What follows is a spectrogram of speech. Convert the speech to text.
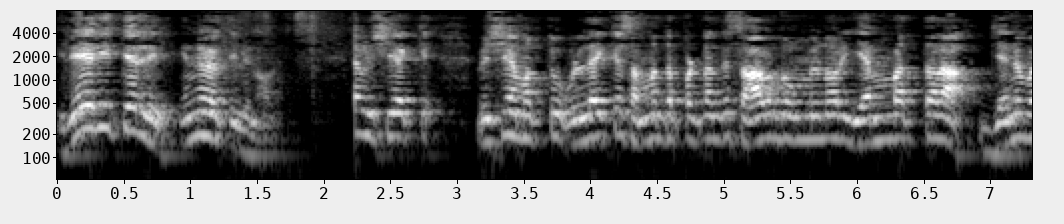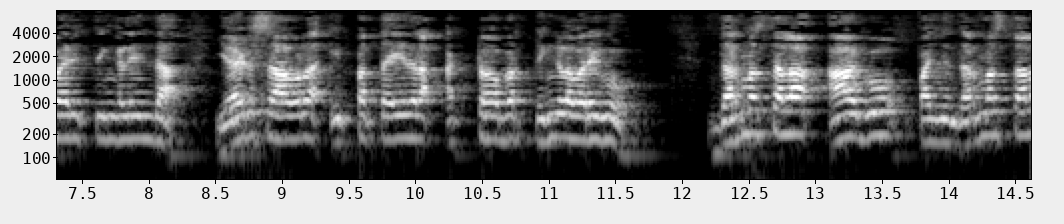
ಇದೇ ರೀತಿಯಲ್ಲಿ ಇನ್ನು ಹೇಳ್ತೀವಿ ನೋಡಿ. ವಿಷಯಕ್ಕೆ ವಿಷಯ ಮತ್ತು ಉಲ್ಲೇಖಕ್ಕೆ ಸಂಬಂಧಪಟ್ಟಂತೆ ಸಾವಿರದ ಒಂಬೈನೂರ ಎಂಬತ್ತರ ಜನವರಿ ತಿಂಗಳಿಂದ ಎರಡು ಸಾವಿರದ ಇಪ್ಪತ್ತೈದರ ಅಕ್ಟೋಬರ್ ತಿಂಗಳವರೆಗೂ ಧರ್ಮಸ್ಥಳ ಹಾಗೂ ಧರ್ಮಸ್ಥಳ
